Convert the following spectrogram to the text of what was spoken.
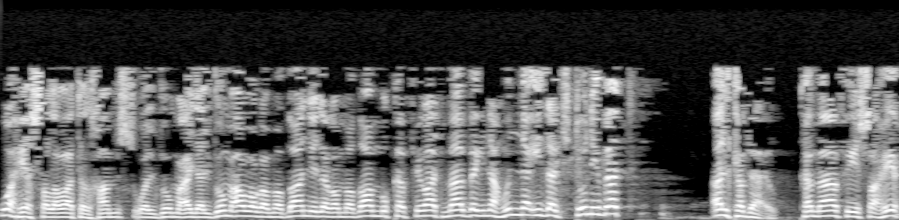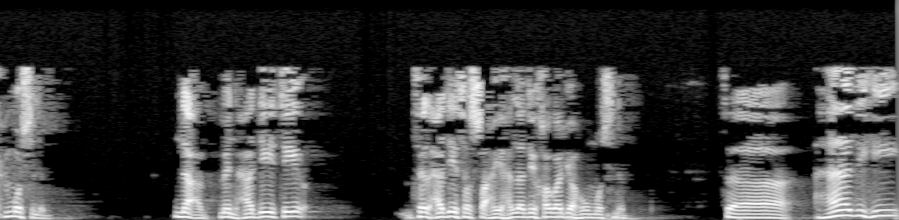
وهي الصلوات الخمس والجمعة إلى الجمعة ورمضان إلى رمضان مكفرات ما بينهن إذا اجتنبت الكبائر كما في صحيح مسلم. نعم من حديث في الحديث الصحيح الذي خرجه مسلم. فهذه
